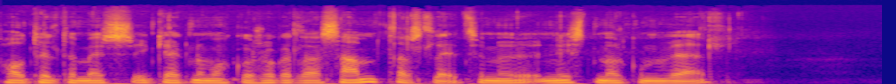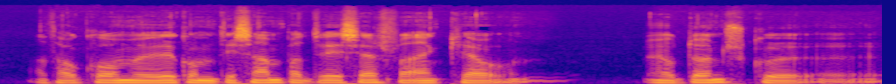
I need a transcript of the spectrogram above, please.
fá til dæmis í gegnum okkur svo kallega samtalsleit sem er nýst mörgum vel að þá komum við komum til samband við sérfræðing hjá, hjá dönsku uh,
